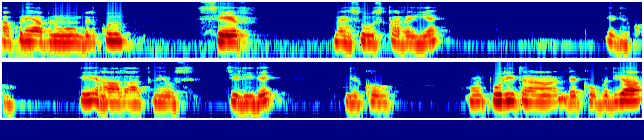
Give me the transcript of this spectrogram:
ਆਪਣੇ ਆਪ ਨੂੰ ਬਿਲਕੁਲ ਸੇਫ ਮਹਿਸੂਸ ਕਰ ਰਹੀ ਹੈ। ਇਹ ਦੇਖੋ, ਇਹ ਹਾਲਾਤ ਨੇ ਉਸ ਚਿੜੀ ਦੇ। ਦੇਖੋ, ਹੁਣ ਪੂਰੀ ਤਰ੍ਹਾਂ ਦੇਖੋ, ਵਧੀਆ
